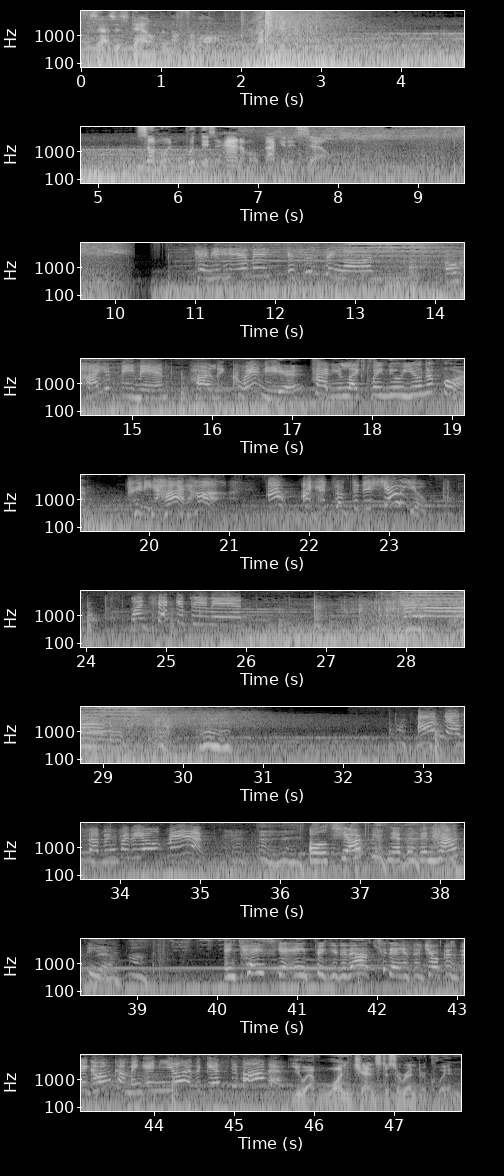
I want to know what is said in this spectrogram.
Zsasz is down, but not for long. Got to get. Someone put this animal back in his cell. Chance to surrender, Quinn.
